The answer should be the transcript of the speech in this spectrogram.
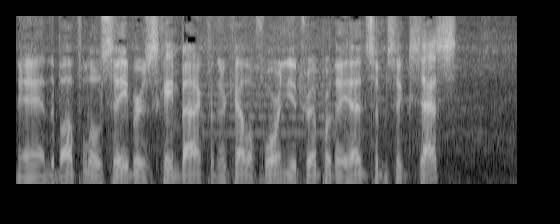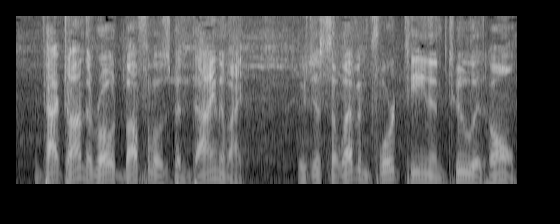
And the Buffalo Sabres came back from their California trip where they had some success. In fact, on the road, Buffalo's been dynamite. They're just 11 14 and 2 at home.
